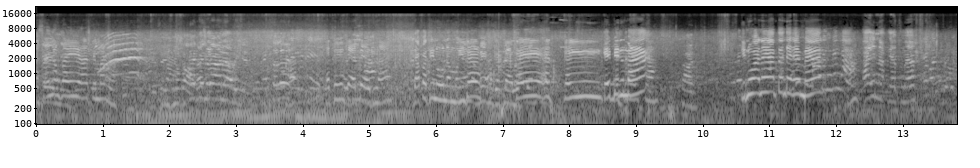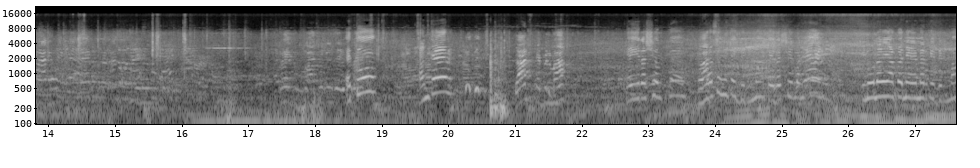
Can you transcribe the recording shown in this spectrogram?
Asan yung kay Ate Manu? Ito yung kay Ate Edna. Dapat inuna mo yun. Kay, Kay, kay... kay Vilma? Kinuha na yata ni Emer. Ay, nakyat na. Ito. Uncle. Yan, kay Vilma. Kay Rachel to. Ha? Yung kay Vilma? Kay Rachel lang to. Inuna na yata ni Emer kay Vilma.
